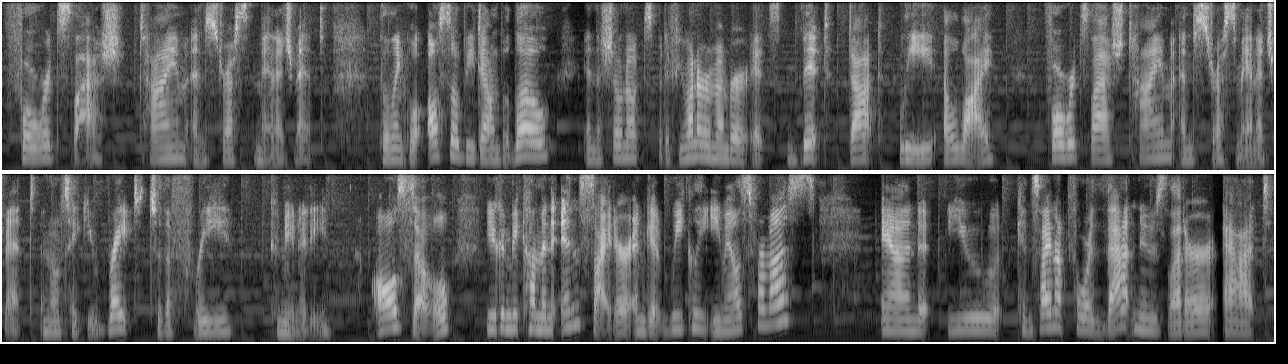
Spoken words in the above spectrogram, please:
forward slash time and stress management. The link will also be down below in the show notes, but if you want to remember, it's bit.ly ly forward slash time and stress management, and it'll take you right to the free community. Also, you can become an insider and get weekly emails from us. And you can sign up for that newsletter at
